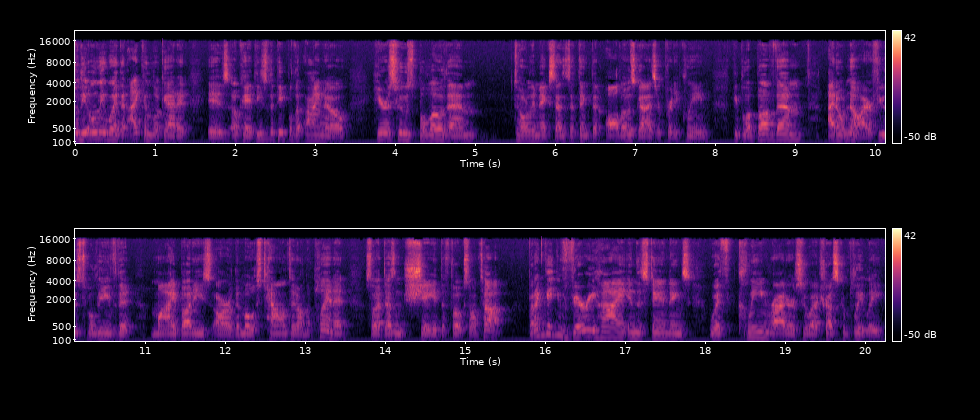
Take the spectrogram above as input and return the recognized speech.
So the only way that I can look at it is okay, these are the people that I know. Here's who's below them totally makes sense to think that all those guys are pretty clean. People above them, I don't know. I refuse to believe that my buddies are the most talented on the planet, so that doesn't shade the folks on top. But I can get you very high in the standings with clean riders who I trust completely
